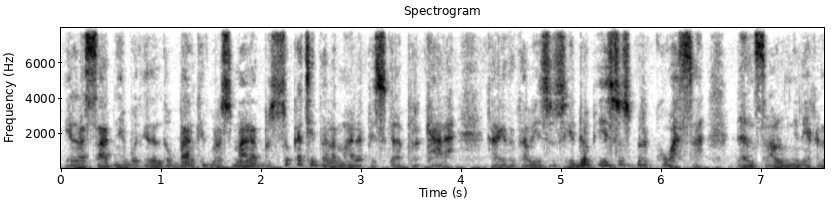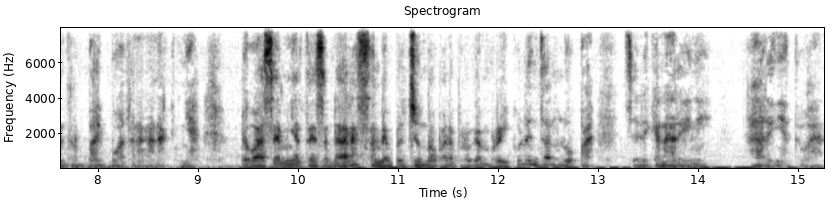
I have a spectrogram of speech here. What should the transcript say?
Inilah saatnya buat kita untuk bangkit bersemangat Bersuka cita dalam menghadapi segala perkara Karena kita tahu Yesus hidup Yesus berkuasa Dan selalu menyediakan yang terbaik buat anak-anaknya Doa saya menyertai saudara Sampai berjumpa pada program berikut Dan jangan lupa Jadikan hari ini harinya Tuhan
